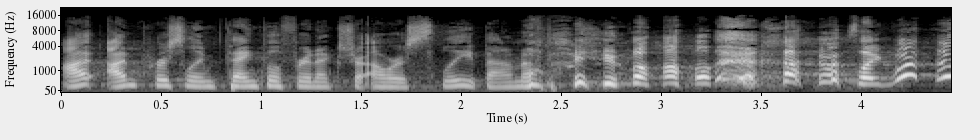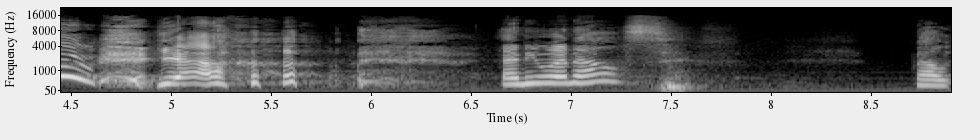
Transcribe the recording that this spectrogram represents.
I, am personally thankful for an extra hour's sleep. I don't know about you all. I was like, woohoo! Yeah. Anyone else? Well,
